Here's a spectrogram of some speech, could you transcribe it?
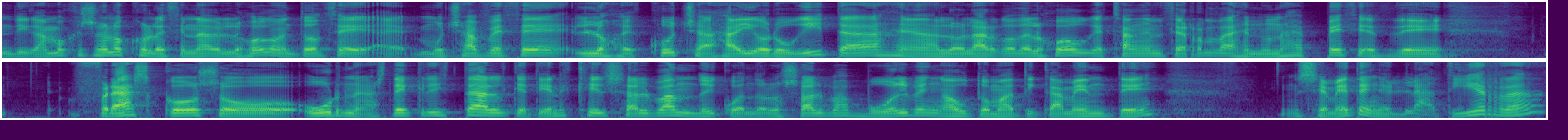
digamos que son los coleccionables del juego. Entonces, eh, muchas veces los escuchas. Hay oruguitas eh, a lo largo del juego que están encerradas en unas especies de frascos o urnas de cristal que tienes que ir salvando y cuando los salvas vuelven automáticamente, se meten en la tierra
